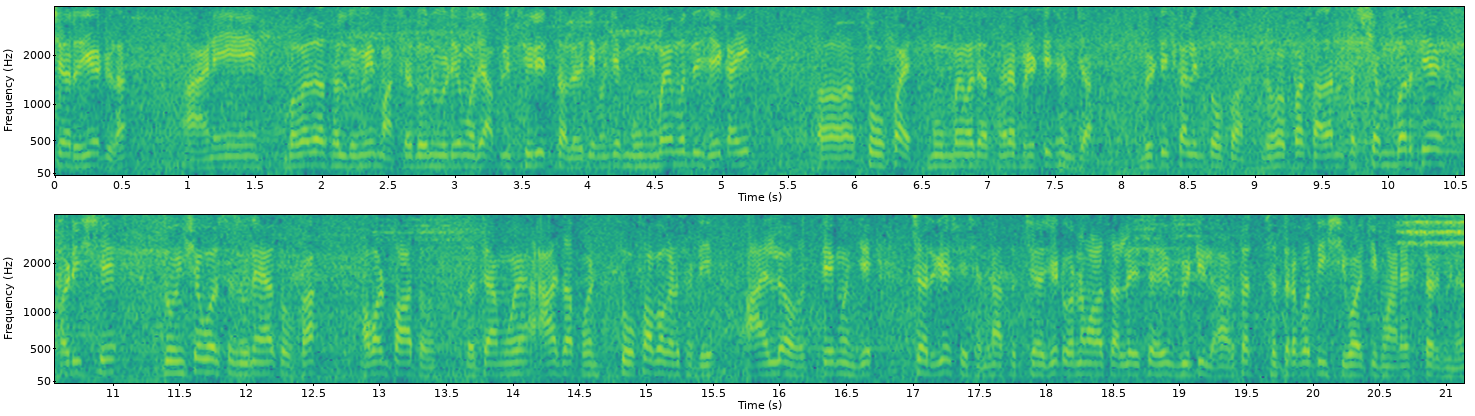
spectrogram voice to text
चर्चगेटला. आणि बघत असाल तुम्ही मागच्या दोन व्हिडिओमध्ये आपली सिरीज चालू आहे ती म्हणजे मुंबईमध्ये जे काही तोफा आहेत. मुंबईमध्ये असणाऱ्या ब्रिटिशांच्या ब्रिटिशकालीन तोफा. जवळपास साधारणतः शंभर ते अडीचशे दोनशे वर्ष जुन्या या तोफा आपण पाहत आहोत. तर त्यामुळे आज आपण तोफा बघण्यासाठी आलो आहोत. ते म्हणजे चर्चगेट स्टेशनला आता चर्चगेटवरनं मला चालायचं आहे विटीला अर्थात छत्रपती शिवाजी महाराज टर्मिनल.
